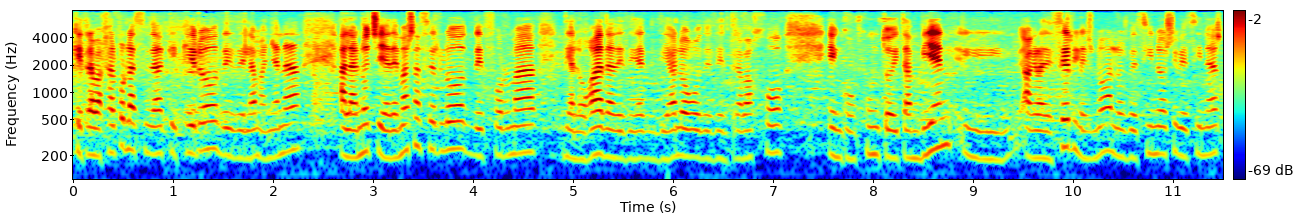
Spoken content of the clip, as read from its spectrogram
que trabajar por la ciudad que quiero desde la mañana a la noche y además hacerlo de forma dialogada, desde el diálogo, desde el trabajo en conjunto y también agradecerles ¿no? a los vecinos y vecinas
